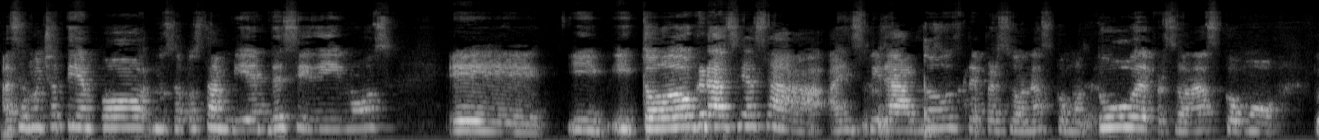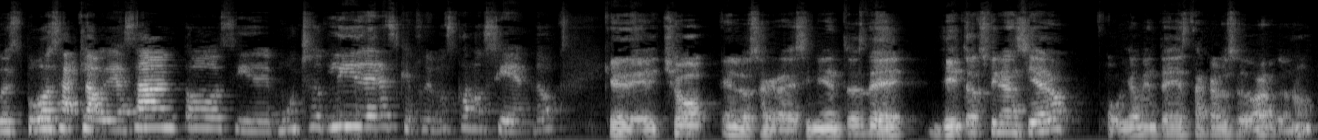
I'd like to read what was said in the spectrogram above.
hace mucho tiempo nosotros también decidimos eh, y, todo gracias a, a, inspirarnos de personas como tú, de personas como tu esposa Claudia Santos y de muchos líderes que fuimos conociendo. Que de hecho en los agradecimientos de Detox Financiero, obviamente está Carlos Eduardo, ¿no?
